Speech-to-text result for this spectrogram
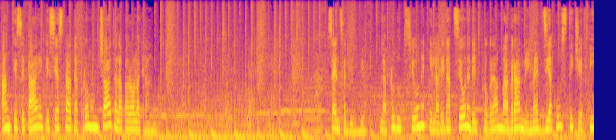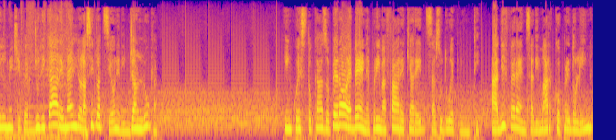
anche se pare che sia stata pronunciata la parola can. Senza dubbio la produzione e la redazione del programma avranno i mezzi acustici e filmici per giudicare meglio la situazione di Gianluca. In questo caso però è bene prima fare chiarezza su due punti, a differenza di Marco Predolin,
